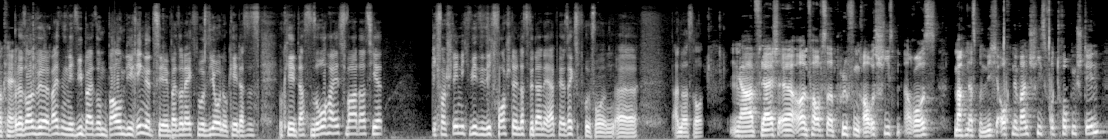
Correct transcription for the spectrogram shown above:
Okay. Oder sollen wir, weiß ich nicht, wie bei so einem Baum die Ringe zählen, bei so einer Explosion. Okay, das ist, okay, das so heiß war das jetzt. Ich verstehe nicht, wie sie sich vorstellen, dass wir da eine RPR6-Prüfung äh, anders raus. Ja, vielleicht äh, einfach auf so einer Prüfung rausschießen, raus machen, dass man nicht auf eine Wand schießt, wo Truppen stehen.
